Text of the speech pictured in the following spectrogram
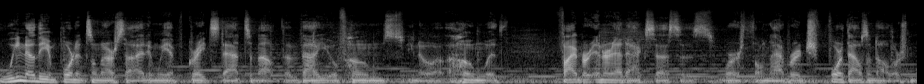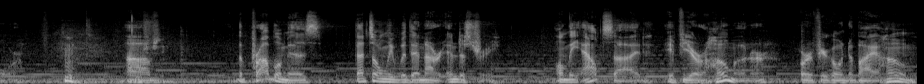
we know the importance on our side, and we have great stats about the value of homes. You know, a, a home with fiber internet access is worth on average four thousand dollars more. Hmm. Um, the problem is that's only within our industry. On the outside, if you're a homeowner or if you're going to buy a home,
